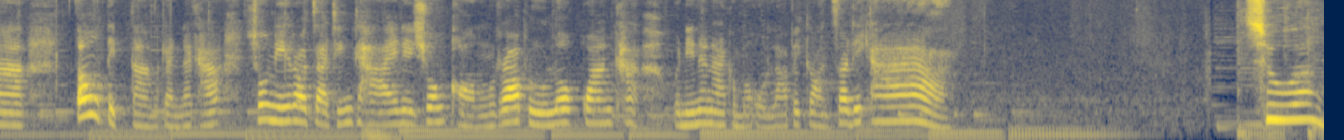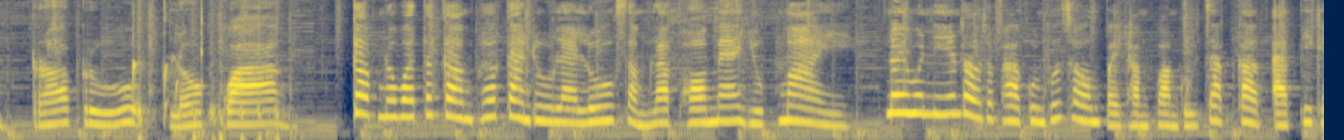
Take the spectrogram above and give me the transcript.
มาต้องติดตามกันนะคะ ช่วงนี้เราจะทิ้งท้ายในช่วงของรอบรู้โลกกว้างค่ะ วันนี้นานากับหมอโอลาไปก่อนสวัสดีค่ะ ช่วง รอบรู้ โลกกว้าง กับนวัตกรรมเพื่อการดูแลลูกสำหรับพ่อแม่ยุคใหม่ ในวันนี้เราจะพาคุณผู้ชมไปทำความรู้จักกับแอปพลิเค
